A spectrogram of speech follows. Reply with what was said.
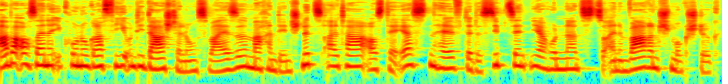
Aber auch seine Ikonographie und die Darstellungsweise machen den Schnitzaltar aus der ersten Hälfte des 17. Jahrhunderts zu einem wahren Schmuckstück.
